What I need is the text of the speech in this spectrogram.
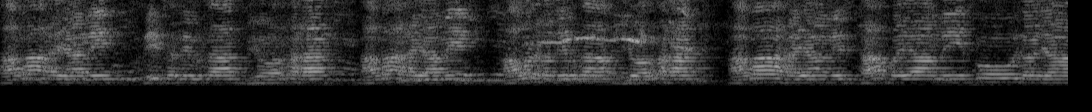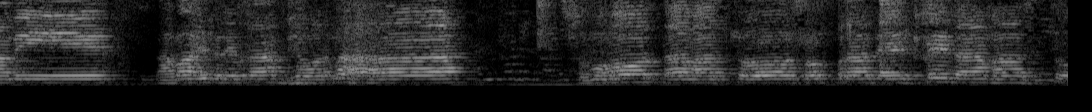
ఆవాహయామి పీఠదేవతాభ్యో నమ. ఆవాహయామి ఆవరణదేవతాభ్యో నమ. ఆవాహయామి స్థాపయామి పూజయామి. అవాహితదేవతాభ్యో నమ. సుముహూర్తమస్తో సుప్రతిష్ఠితమస్తు.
